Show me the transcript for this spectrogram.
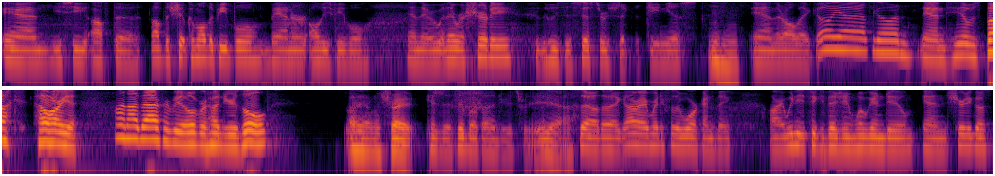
And you see off the off the ship come all the people, Banner, all these people, and they were they were Shuri, who- who's his sister, who's like a genius, Mm-hmm. and they're all like, "Oh yeah, how's it going?" And he was Buck, how are you? Oh, not bad for being over 100 years old Oh yeah, that's right. because they're both 100. It's pretty Yeah. So they're like, all right, I'm ready for the war kind of thing. All right, we need to fix vision. What are we going to do? And Shuri goes,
